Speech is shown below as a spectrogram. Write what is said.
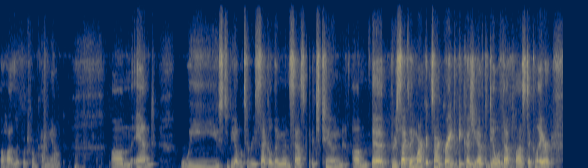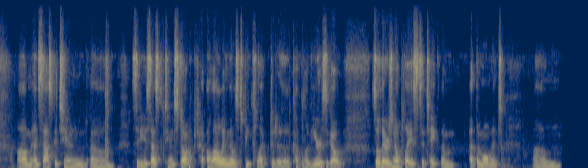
the hot liquid from coming out. Um, and we used to be able to recycle them in Saskatoon. Um, the recycling markets aren't great because you have to deal with that plastic layer. Um, and Saskatoon, um, City of Saskatoon stopped allowing those to be collected a couple of years ago. So there's no place to take them at the moment. Um,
